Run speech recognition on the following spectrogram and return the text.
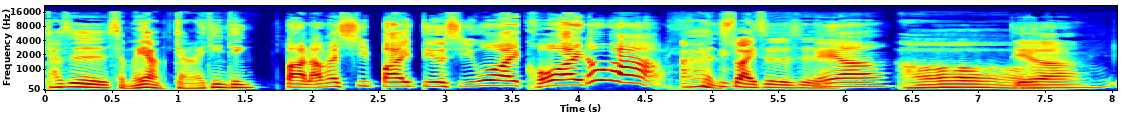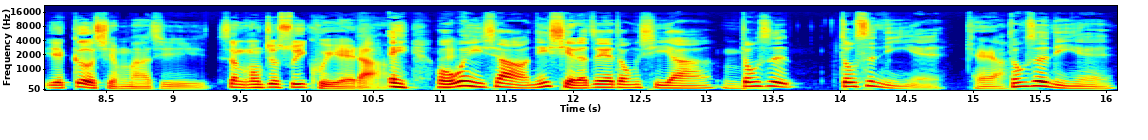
他是什么样，讲来听听。别人的失败就是我的快乐啊！啊，很帅是不是？对啊，哦，对啊，伊的个性嘛是算讲就水亏的啦，哎、我问一下哦，你写的这些东西啊，嗯。都是都是你耶，哎呀，都是你哎。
